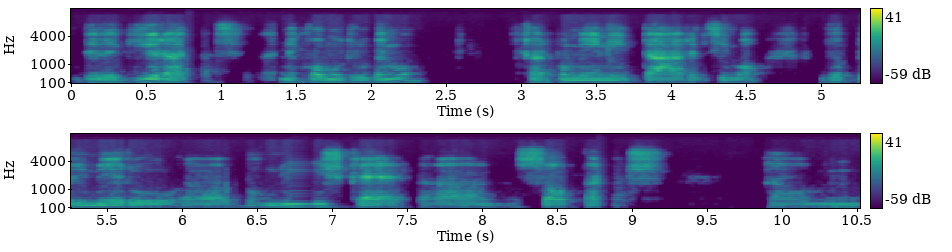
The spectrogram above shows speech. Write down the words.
delegirati nekomu drugemu, kar pomeni, da recimo v primeru uh, bolniške uh, so pač um,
